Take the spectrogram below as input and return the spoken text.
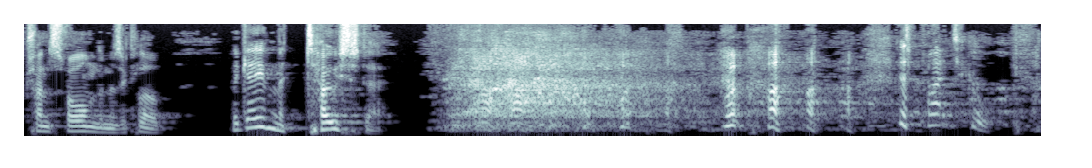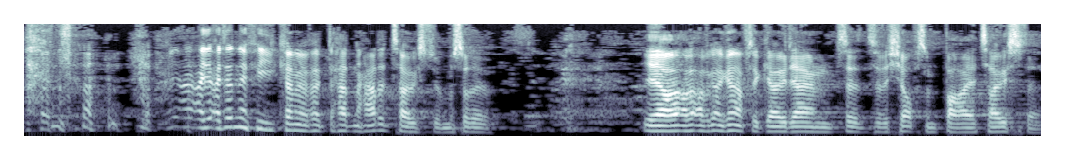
transformed them as a club. They gave him a toaster. it's practical. I, I, don't know if he kind of hadn't had a toaster and was sort of yeah, I'm, I'm going to have to go down to, to, the shops and buy a toaster.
